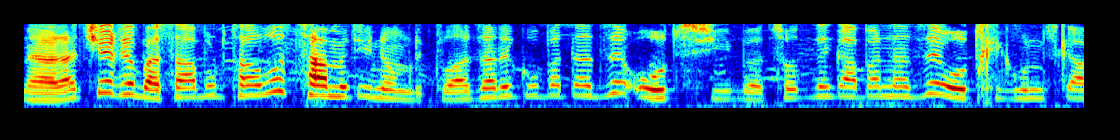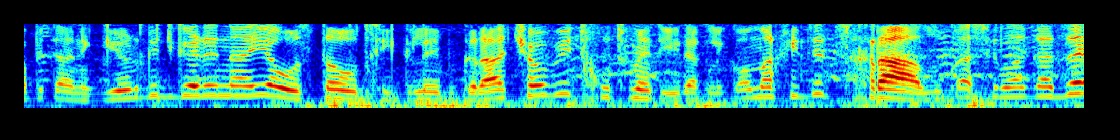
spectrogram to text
რაც შეეხება საბურთალოს 13 ნომრით ლაზარე კუპატაძე, 20 ცოტნე ვახტანგ კაპანაძე, 4 გუნდის კაპიტანი გიორგი ჯგერენაია, 24 გლებ გრაჩოვი, 15 ირაკლი კომახიძე, 9 ლუკას ილაგაძე,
